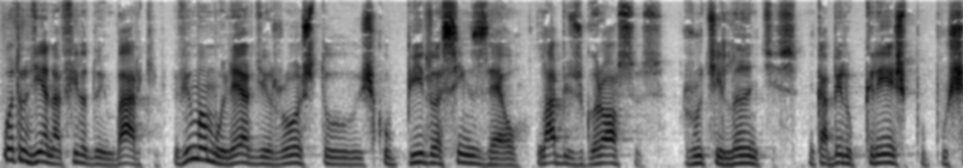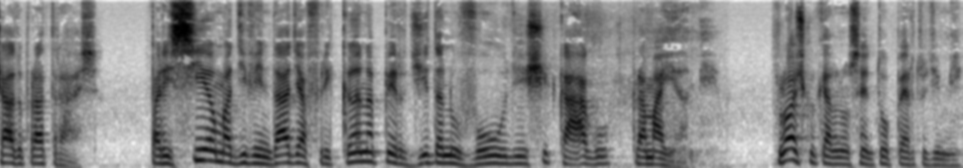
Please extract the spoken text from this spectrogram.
Outro dia, na fila do embarque, vi uma mulher de rosto esculpido a cinzel, lábios grossos, rutilantes, um cabelo crespo puxado para trás. Parecia uma divindade africana perdida no voo de Chicago para Miami. Lógico que ela não sentou perto de mim.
